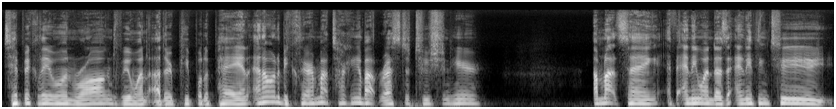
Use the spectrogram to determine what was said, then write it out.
Typically, when wronged, we want other people to pay. And, and I want to be clear, I'm not talking about restitution here. I'm not saying if anyone does anything to you,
